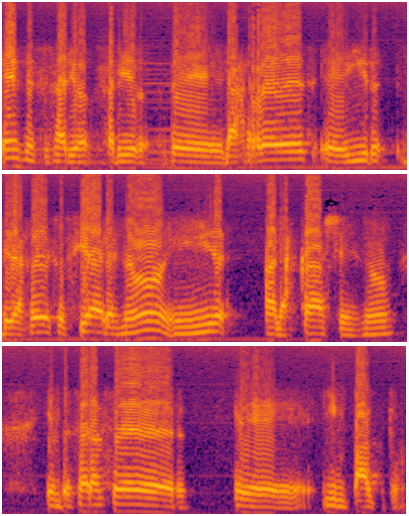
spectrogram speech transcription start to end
es necesario salir de las redes e ir de las redes sociales, ¿no? E ir a las calles, ¿no? Y empezar a hacer eh, impacto.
